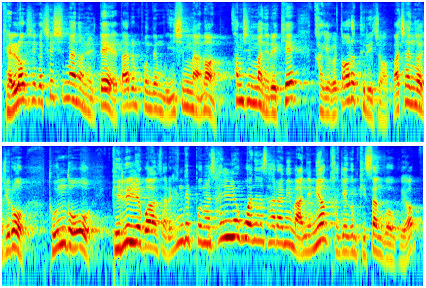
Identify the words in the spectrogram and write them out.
갤럭시가 70만 원일 때 다른 폰들은 뭐 20만 원, 30만 이렇게 가격을 떨어뜨리죠. 마찬가지로 돈도 빌리려고 하는 사람, 핸드폰을 살려고 하는 사람이 많으면 가격은 비싼 거고요.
